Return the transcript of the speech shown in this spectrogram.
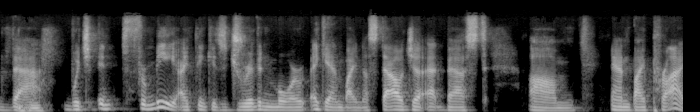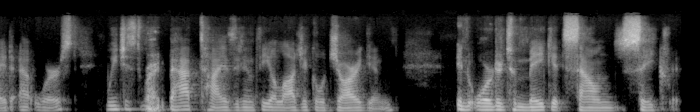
that, Mm-hmm. which in, for me, I think is driven more again by nostalgia at best, um, and by pride at worst. We just we baptize it in theological jargon in order to make it sound sacred.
